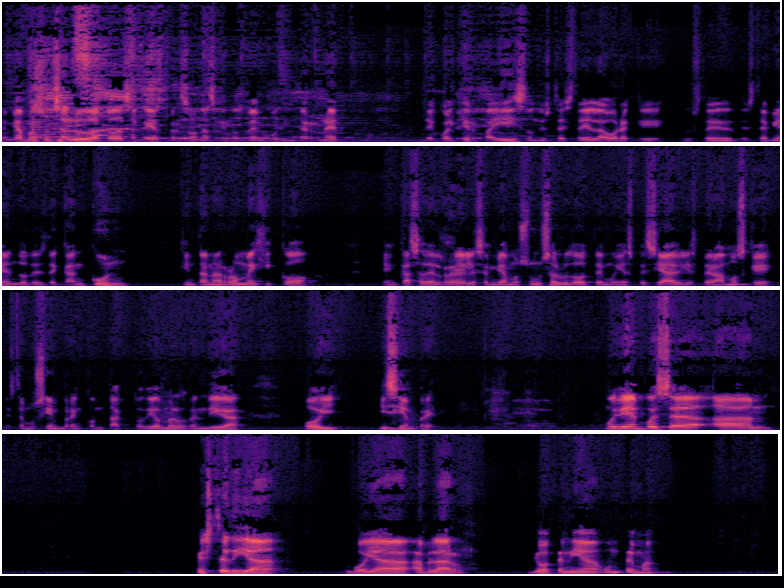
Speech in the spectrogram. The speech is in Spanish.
Enviamos un saludo a todas aquellas personas que nos ven por internet de cualquier país donde usted esté, la hora que usted esté viendo, desde Cancún, Quintana Roo, México, en Casa del Rey les enviamos un saludote muy especial y esperamos que estemos siempre en contacto. Dios me los bendiga hoy y siempre. Muy bien, pues eh, este día voy a hablar, yo tenía un tema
